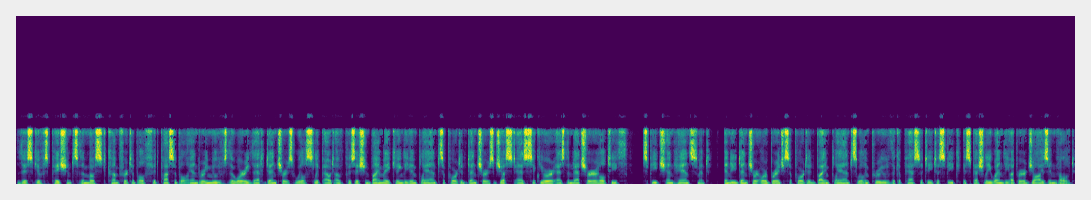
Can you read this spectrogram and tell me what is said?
This gives patients the most comfortable fit possible and removes the worry that dentures will slip out of position by making the implant supported dentures just as secure as the natural teeth. Speech enhancement. Any denture or bridge supported by implants will improve the capacity to speak, especially when the upper jaw is involved.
